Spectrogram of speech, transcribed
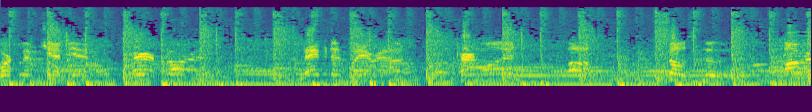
forklift champion, Eric Flores, magnet way around, turn one, off, so smooth. All right.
